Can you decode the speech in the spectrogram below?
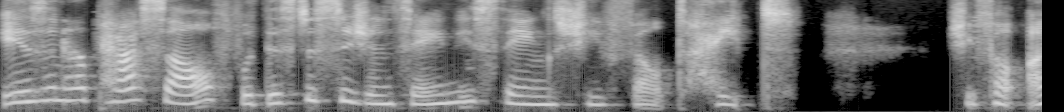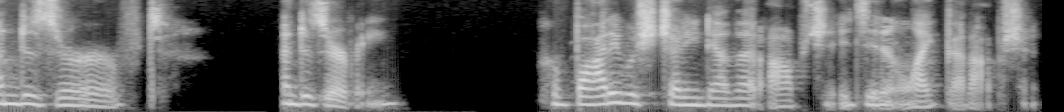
is in her past self with this decision, saying these things, she felt tight. She felt undeserved, undeserving. Her body was shutting down that option. It didn't like that option.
